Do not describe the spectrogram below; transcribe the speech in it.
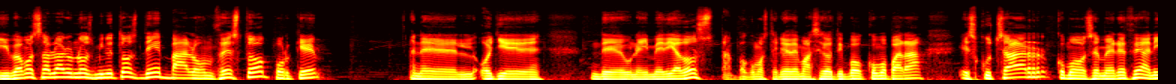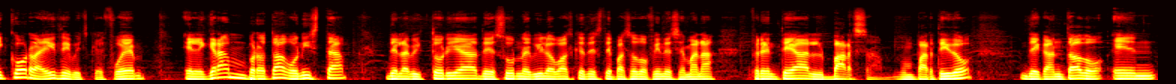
Y vamos a hablar unos minutos de baloncesto porque en el Oye de una y media dos tampoco hemos tenido demasiado tiempo como para escuchar como se merece a Nico Raicevic, que fue el gran protagonista de la victoria de Surnevilo Basket este pasado fin de semana frente al Barça. Un partido decantado en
